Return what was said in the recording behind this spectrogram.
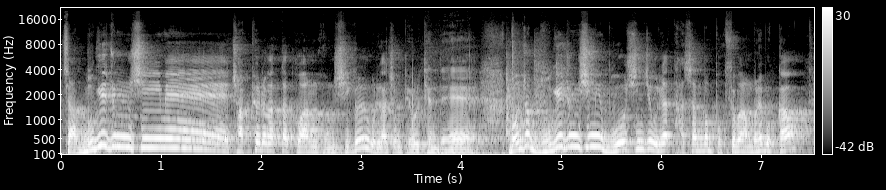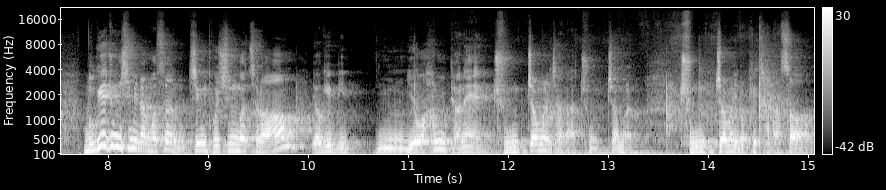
자, 무게중심의 좌표를 갖다 구하는 공식을 우리가 좀 배울 텐데 먼저 무게중심이 무엇인지 우리가 다시 한번 복습을 한번 해볼까? 무게중심이란 것은 지금 보시는 것처럼 여기 밑, 음, 요 한 편에 중점을 잡아, 중점을. 중점을 이렇게 잡아서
